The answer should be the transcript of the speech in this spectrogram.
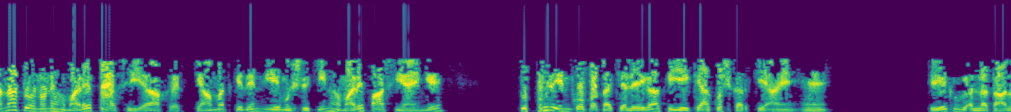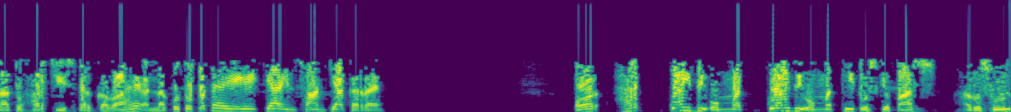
آنا تو انہوں نے ہمارے پاس ہی ہے آخر۔ قیامت کے دن یہ مشرقین ہمارے پاس ہی آئیں گے، تو پھر ان کو پتا چلے گا کہ یہ کیا کچھ کر کے آئے ہیں۔ ٹھیک ہے اللہ تعالیٰ تو ہر چیز پر گواہ ہے، اللہ کو تو پتا ہے یہ کیا انسان کیا کر رہا ہے۔ اور ہر کوئی بھی امت، کوئی بھی امت تھی تو اس کے پاس رسول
